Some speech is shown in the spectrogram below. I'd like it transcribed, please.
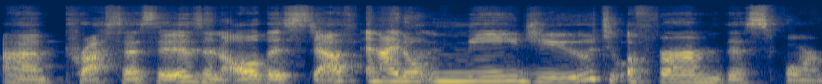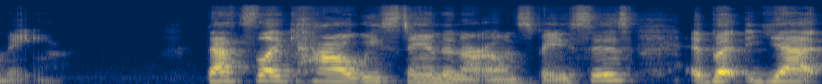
um, processes and all this stuff and i don't need you to affirm this for me that's like how we stand in our own spaces eh, but yet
